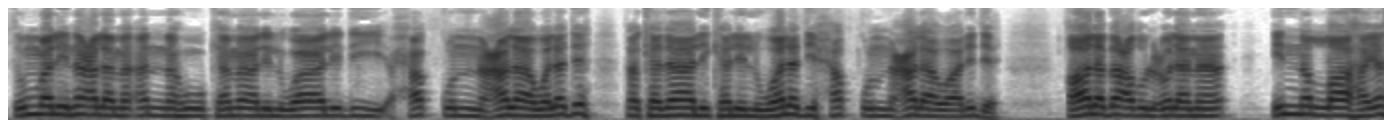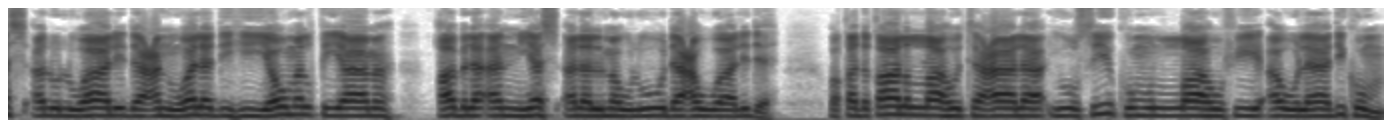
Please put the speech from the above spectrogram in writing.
ثم لنعلم أنه كما للوالد حق على ولده فكذلك للولد حق على والده. قال بعض العلماء إن الله يسأل الوالد عن ولده يوم القيامة قبل أن يسأل المولود عن والده. وقد قال الله تعالى يوصيكم الله في أولادكم.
